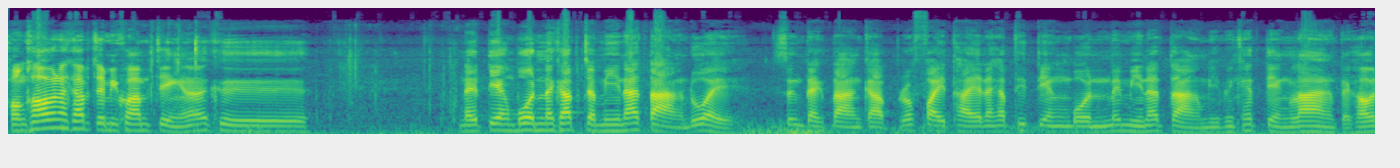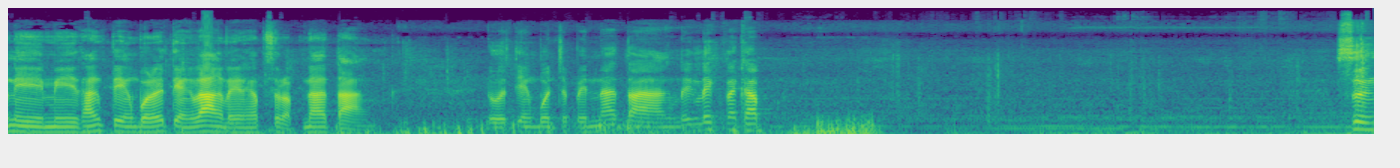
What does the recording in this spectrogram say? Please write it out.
ของเขานะครับจะมีความเจ๋งก็คือ ในเตียงบนนะครับจะมีหน้าต่างด้วย ซึ่งแตกต่างกับรถไฟไทยนะครับ ที่เตียงบนไม่มีหน้าต่างมีเพียงแค่เตียงล่าง แต่เขานี่มีทั้งเตียงบนและเตียงล่างเลยนะครับสำหรับหน้าต่าง โดยเตียงบนจะเป็นหน้าต่างเล็ก ๆนะครับ ซึ่ง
